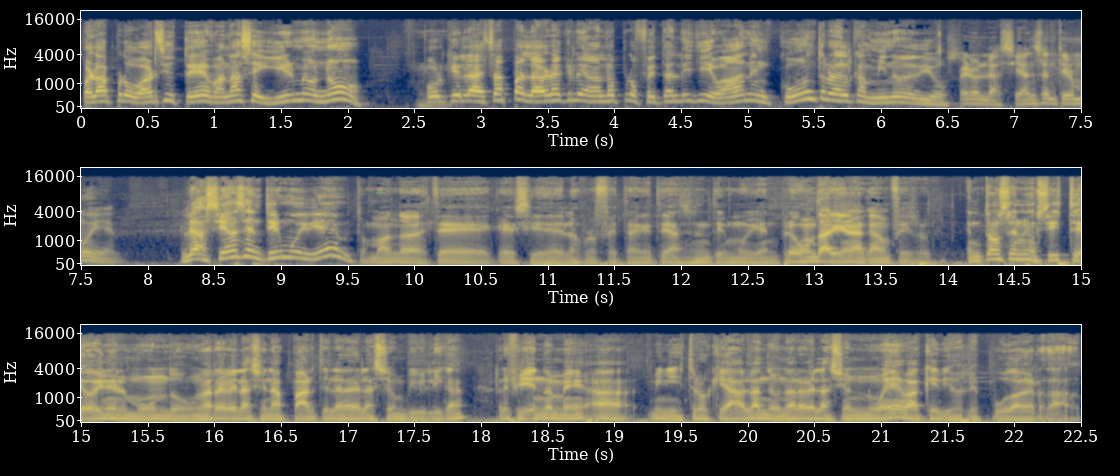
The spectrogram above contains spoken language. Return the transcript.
para probar si ustedes van a seguirme o no. Porque la- esas palabras que le dan los profetas le llevaban en contra del camino de Dios. Pero le hacían sentir muy bien. Le hacían sentir muy bien. Tomando este que decís de los profetas que te hacen sentir muy bien. Pregunta alguien acá en Facebook. Entonces no existe hoy en el mundo una revelación aparte de la revelación bíblica, refiriéndome a ministros que hablan de una revelación nueva que Dios les pudo haber dado.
